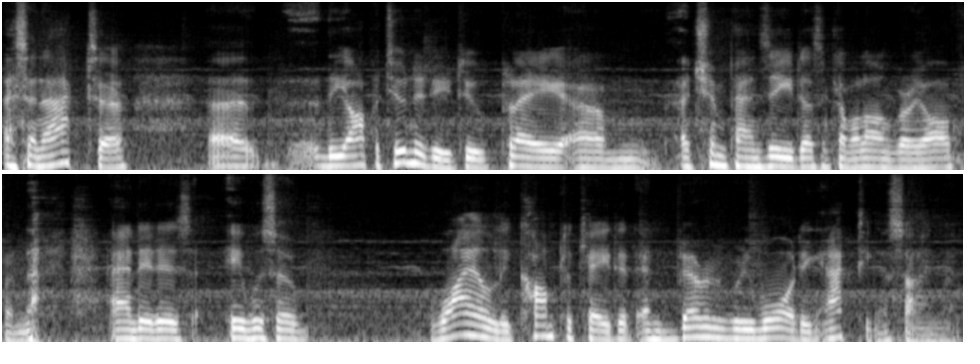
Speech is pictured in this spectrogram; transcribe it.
As an actor, uh, the opportunity to play um, a chimpanzee doesn't come along very often, and it is it was a wildly complicated and very rewarding acting assignment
